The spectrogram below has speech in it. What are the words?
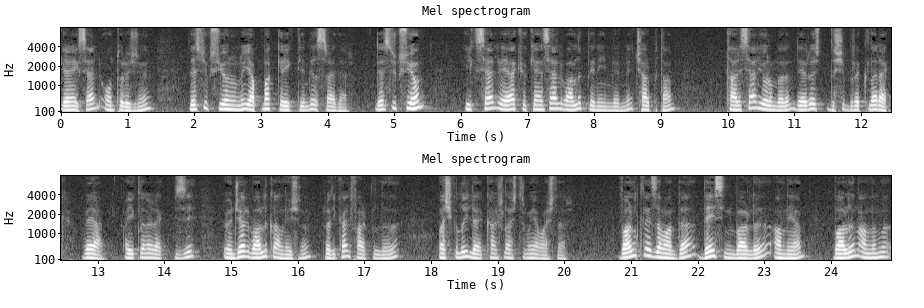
geleneksel ontolojinin destrüksiyonunu yapmak gerektiğinde ısrar eder. Destrüksiyon, ilksel veya kökensel varlık deneyimlerini çarpıtan, tarihsel yorumların devre dışı bırakılarak veya ayıklanarak bizi öncel varlık anlayışının radikal farklılığı başkalığıyla karşılaştırmaya başlar. Varlık ve zamanda Deis'in varlığı anlayan, varlığın anlamı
